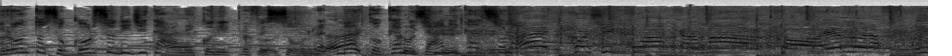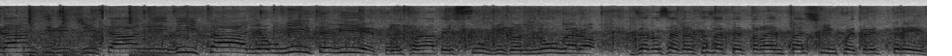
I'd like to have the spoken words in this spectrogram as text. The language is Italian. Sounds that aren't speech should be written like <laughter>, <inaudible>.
Pronto soccorso digitale con il professor Marco Camisani Calzolari. Eccoci qua, caro Marco. E allora, aspiranti digitali d'Italia, unitevi e telefonate subito il numero 0637 35 33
